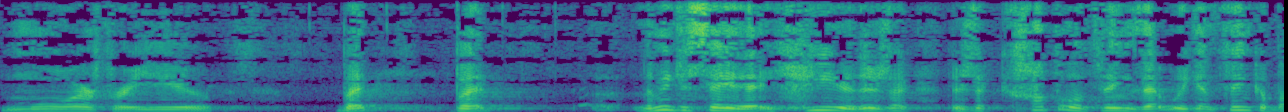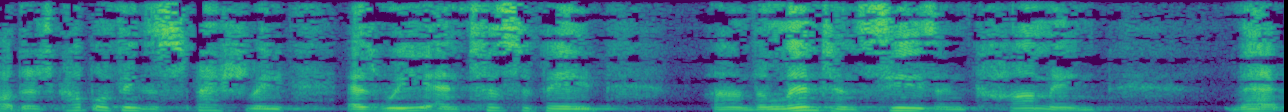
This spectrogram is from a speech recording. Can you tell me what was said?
more for you. But, but let me just say that here, there's a, there's a couple of things that we can think about. There's a couple of things, especially as we anticipate uh, the Lenten season coming, that,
